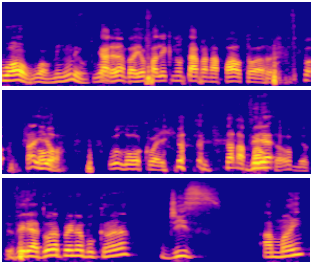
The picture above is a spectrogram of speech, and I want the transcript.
UOL, UOL, nenhum neutro. UOL. Caramba, eu falei que não tava na pauta. Ó. Tá aí, ó. O louco aí. tá na pauta, Verea- oh, meu Deus. Vereadora pernambucana diz a mãe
